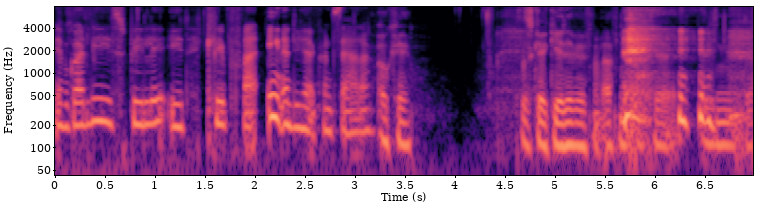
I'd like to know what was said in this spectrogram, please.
jeg vil godt lige spille et klip fra en af de her koncerter. Okay. Så skal jeg gætte, hvilken, hvad for en, det er, hvilken det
